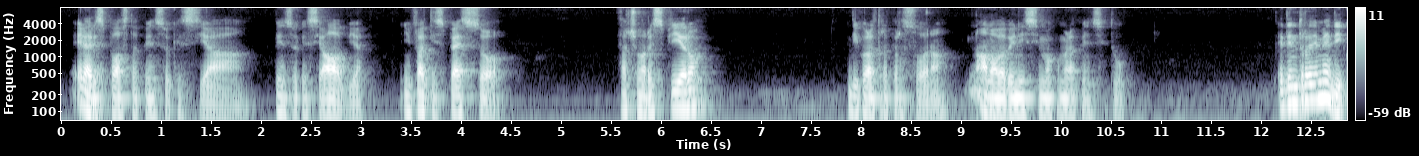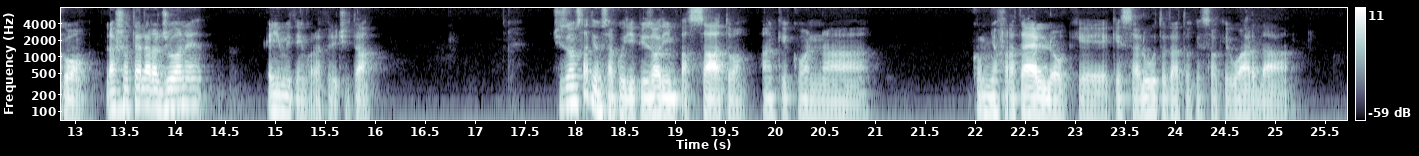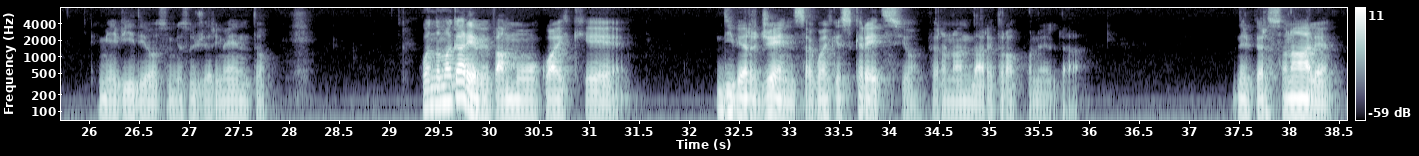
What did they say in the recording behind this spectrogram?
E la risposta penso che sia penso che sia ovvia. Infatti spesso faccio un respiro, dico all'altra persona, no, ma va benissimo come la pensi tu. E dentro di me dico, lascia te la ragione e io mi tengo la felicità. Ci sono stati un sacco di episodi in passato, anche con, uh, con mio fratello, che, che saluto, dato che so che guarda i miei video sul mio suggerimento, quando magari avevamo qualche divergenza, qualche screzio, per non andare troppo nel, nel personale,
